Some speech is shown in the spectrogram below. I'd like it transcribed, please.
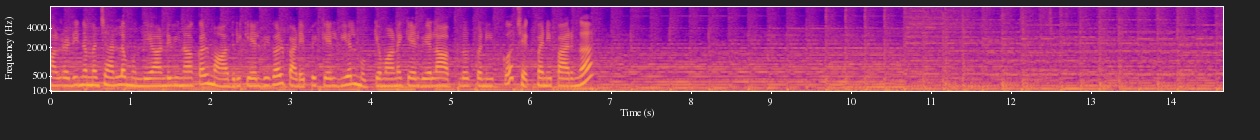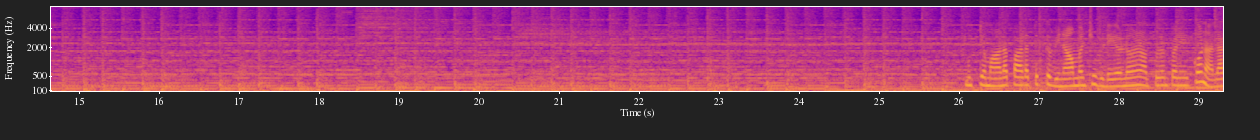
ஆல்ரெடி நம்ம சேனலில் முந்தைய ஆண்டு வினாக்கள் மாதிரி கேள்விகள் படைப்பு கேள்விகள் முக்கியமான கேள்வியெல்லாம் அப்லோட் பண்ணியிருக்கோம். செக் பண்ணி பாருங்கள் முக்கியமான பாடத்துக்கு வினா விடையணும்னு விடையுடன் அப்லோட் பண்ணியிருக்கோம் நல்லா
